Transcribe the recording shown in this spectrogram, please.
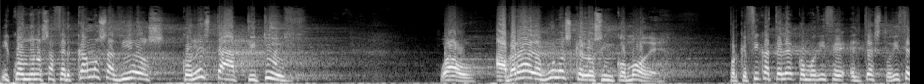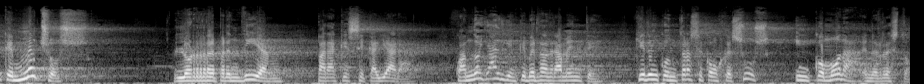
Y cuando nos acercamos a Dios con esta actitud, Wow, habrá algunos que los incomode, porque fíjate cómo dice el texto, dice que muchos los reprendían para que se callara. Cuando hay alguien que verdaderamente quiere encontrarse con Jesús, incomoda en el resto.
